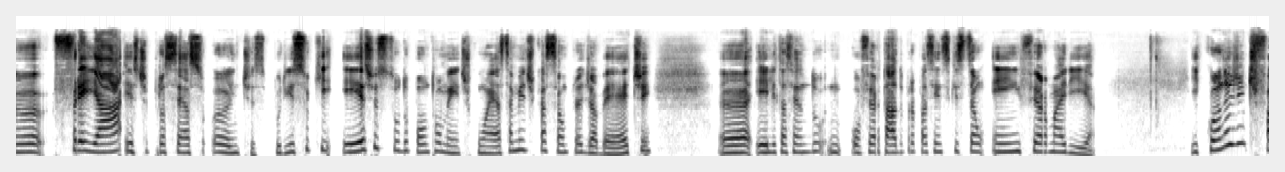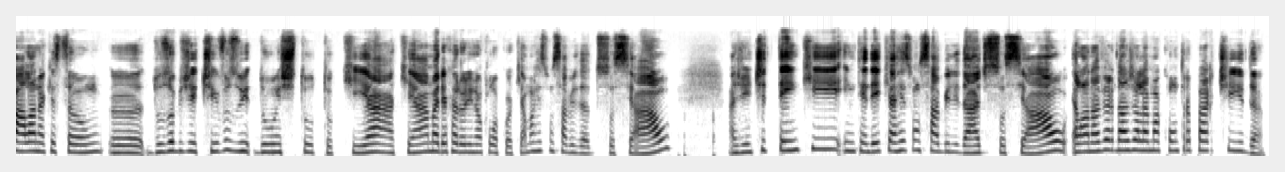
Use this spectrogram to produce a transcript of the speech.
uh, frear este processo antes. Por isso que este estudo pontualmente com essa medicação para diabetes, uh, ele está sendo ofertado para pacientes que estão em enfermaria. E quando a gente fala na questão uh, dos objetivos do, do, Instituto, que a, que a Maria Carolina colocou, que é uma responsabilidade social, a gente tem que entender que a responsabilidade social, ela na verdade ela é uma contrapartida.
